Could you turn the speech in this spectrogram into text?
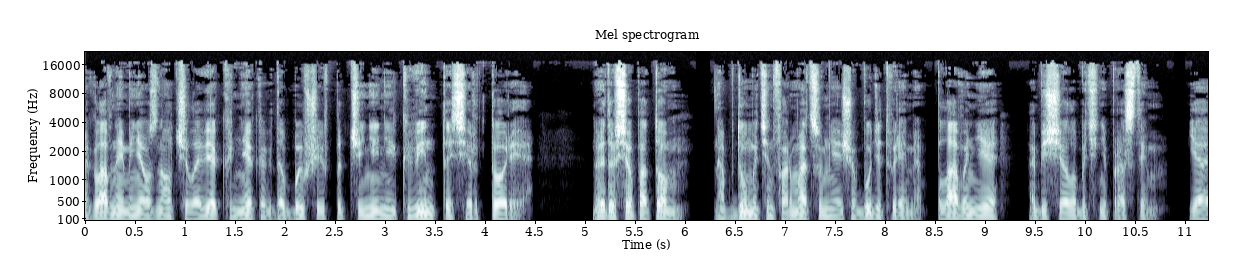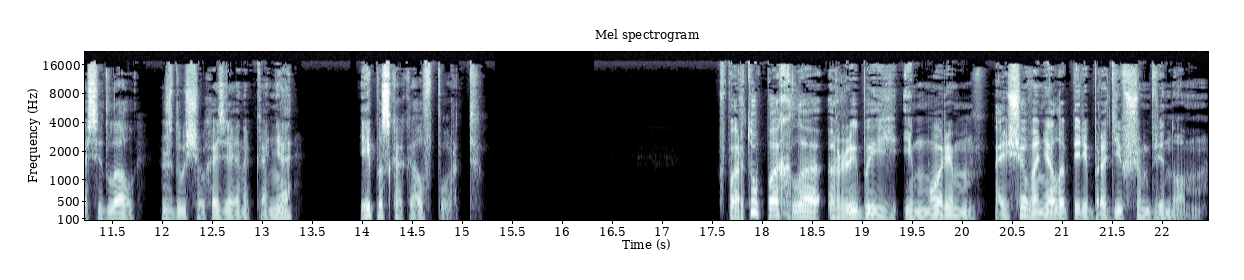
А главное, меня узнал человек, некогда бывший в подчинении Квинта Сертория. Но это все потом. Обдумать информацию у меня еще будет время. Плавание обещало быть непростым. Я оседлал ждущего хозяина коня и поскакал в порт. В порту пахло рыбой и морем, а еще воняло перебродившим вином.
